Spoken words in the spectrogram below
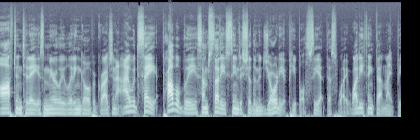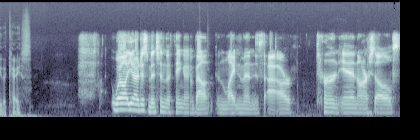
often today as merely letting go of a grudge? And I would say probably some studies seem to show the majority of people see it this way. Why do you think that might be the case? Well, you know, I just mentioned the thing about enlightenment and just our turn in on ourselves.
